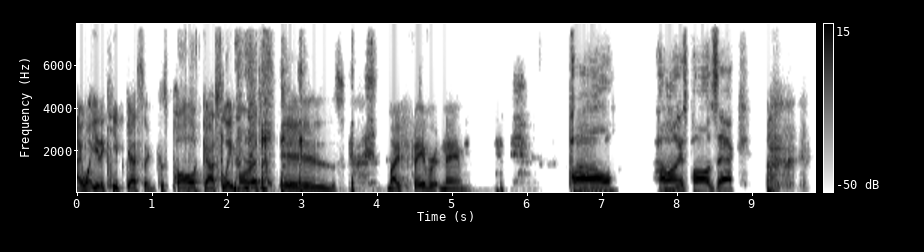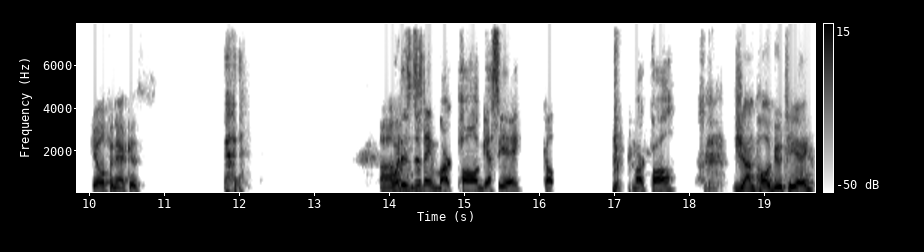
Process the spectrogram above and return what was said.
I want you to keep guessing because Paul Gosley Morris is my favorite name. Paul. How um, long is Paul? Zach? Galifianakis. What is Um, his name? Mark Paul Gessier? Mark Paul? Jean Paul Gaultier?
